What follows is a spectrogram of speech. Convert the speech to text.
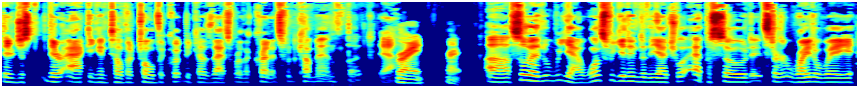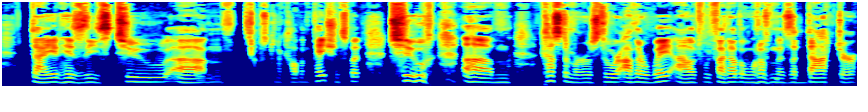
they're just they're acting until they're told to quit because that's where the credits would come in. But yeah, Right, right. uh, so then, yeah, once we get into the actual episode, it starts right away. Diane has these two, um, was going to call them patients, but two um, customers who are on their way out. We find out that one of them is a doctor,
